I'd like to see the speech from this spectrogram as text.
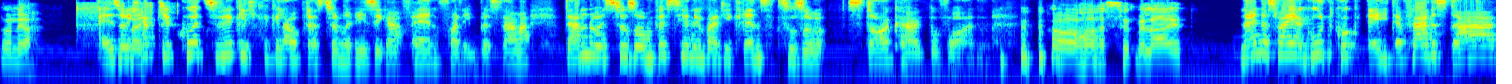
Nun ja. Also ich habe dir kurz wirklich geglaubt, dass du ein riesiger Fan von ihm bist, aber dann bist du so ein bisschen über die Grenze zu so Stalker geworden. Oh, es tut mir leid. Nein, das war ja gut. Guck, ey, der Plan ist da.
